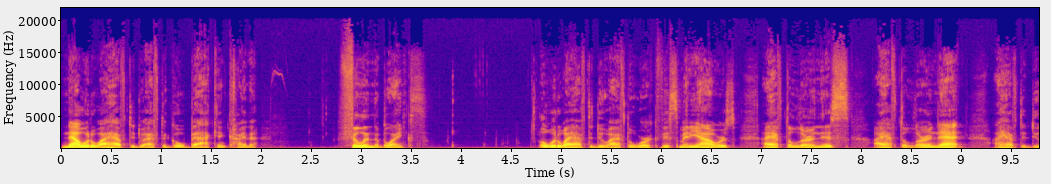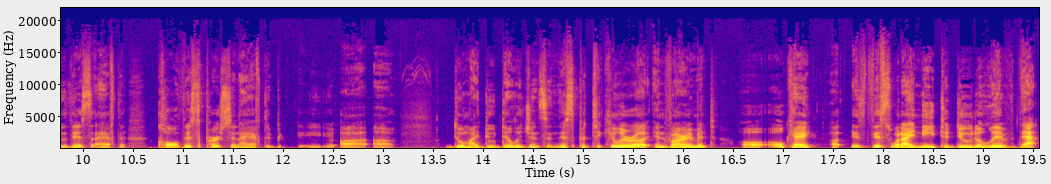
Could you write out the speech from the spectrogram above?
Now, what do I have to do? I have to go back and kind of fill in the blanks. Oh, what do I have to do? I have to work this many hours. I have to learn this. I have to learn that. I have to do this. I have to call this person. I have to uh, uh, do my due diligence in this particular uh, environment. Oh, okay. Uh, is this what I need to do to live that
